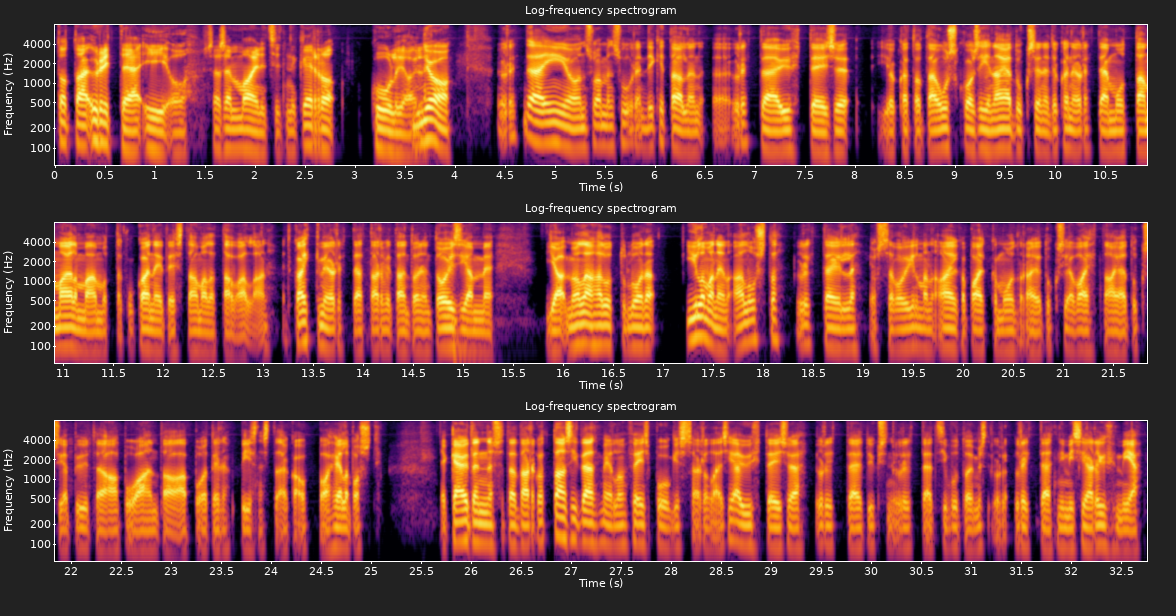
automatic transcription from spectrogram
tota, yrittäjä IO? Sä sen mainitsit, niin kerro kuulijoille. Joo. Yrittäjä IO on Suomen suurin digitaalinen yrittäjäyhteisö, joka tota, uskoo siihen ajatukseen, että jokainen yrittäjä muuttaa maailmaa, mutta kukaan ei tee sitä omalla tavallaan. Et kaikki me yrittäjät tarvitaan toinen toisiamme ja me ollaan haluttu luoda ilmanen alusta yrittäjille, jossa voi ilman aika, paikka, muuta rajoituksia vaihtaa ajatuksia, pyytää apua, antaa apua, tehdä bisnestä ja kauppaa helposti. Ja käytännössä tämä tarkoittaa sitä, että meillä on Facebookissa erilaisia yhteisöjä, yrittäjät, yksin yrittäjät, sivutoimiset yrittäjät, nimisiä ryhmiä,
